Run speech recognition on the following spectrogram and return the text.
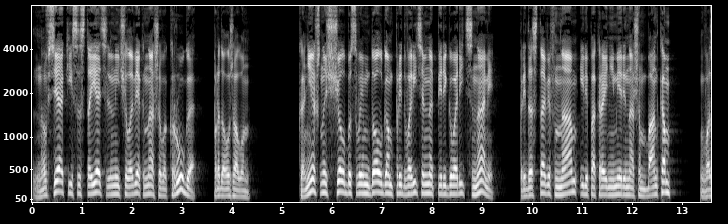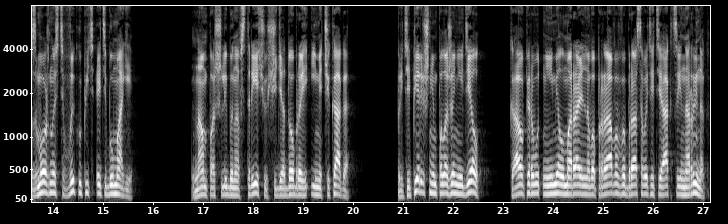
«Но всякий состоятельный человек нашего круга, — продолжал он, — конечно, счел бы своим долгом предварительно переговорить с нами, предоставив нам, или, по крайней мере, нашим банкам, возможность выкупить эти бумаги. Нам пошли бы навстречу, щадя доброе имя Чикаго. При теперешнем положении дел Каупервуд не имел морального права выбрасывать эти акции на рынок.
